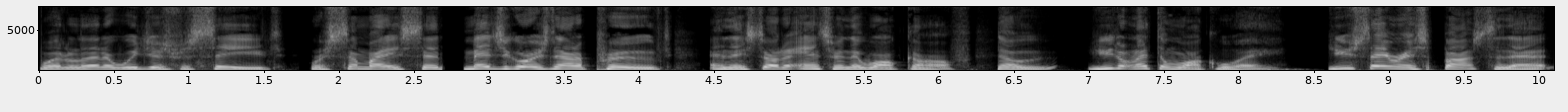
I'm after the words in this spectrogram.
what a letter we just received where somebody said Medjugorje is not approved and they started answering, they walk off. No, you don't let them walk away. You say in response to that,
